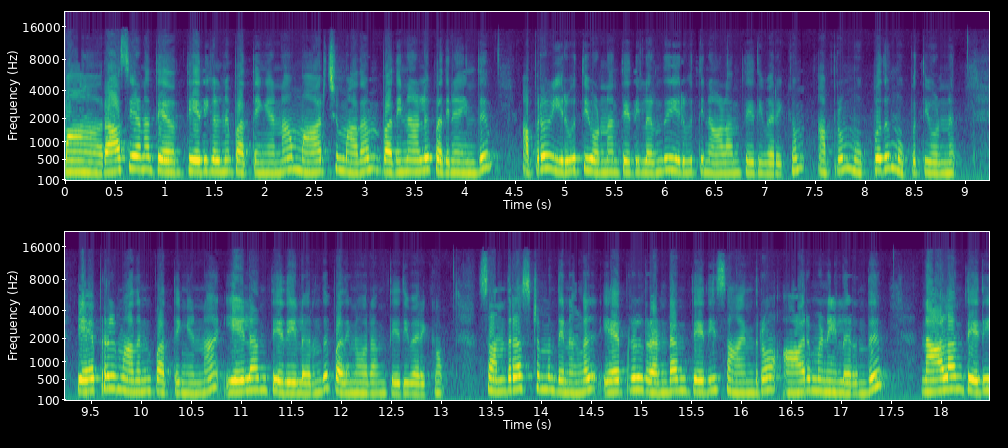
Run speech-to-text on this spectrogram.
மா ராசியான தே தேதிகள்னு பார்த்தீங்கன்னா மார்ச் மாதம் பதினாலு பதினைந்து அப்புறம் இருபத்தி ஒன்றாம் தேதியிலேருந்து இருபத்தி நாலாம் தேதி வரைக்கும் அப்புறம் முப்பது முப்பத்தி ஒன்று ஏப்ரல் மாதம்னு பார்த்தீங்கன்னா ஏழாம் தேதியிலேருந்து பதினோராம் தேதி வரைக்கும். சந்திராஷ்டம தினங்கள் ஏப்ரல் ரெண்டாம் தேதி சாயந்தரம் ஆறு மணிலேருந்து நாலாம் தேதி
